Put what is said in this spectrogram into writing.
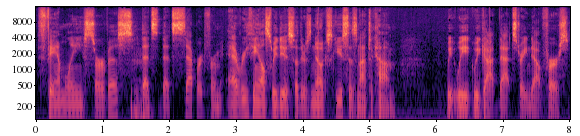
family service hmm. that's that's separate from everything else we do. So there's no excuses not to come. We, we, we got that straightened out first.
